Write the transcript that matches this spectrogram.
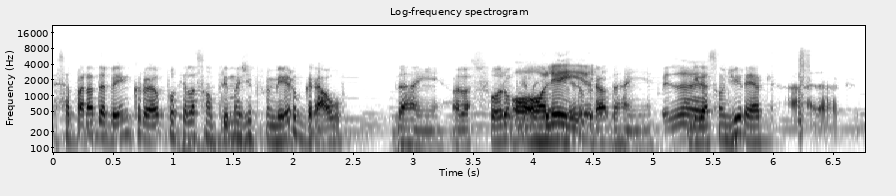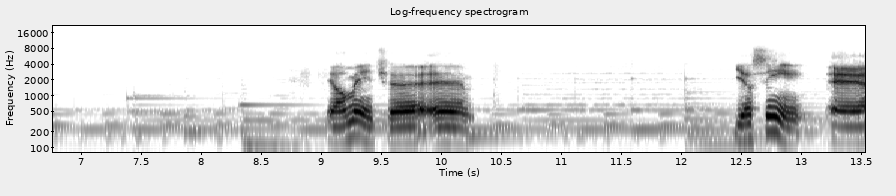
essa parada é bem cruel porque elas são primas de primeiro grau da rainha. Elas foram primas Olha de primeiro aí. grau da rainha. É. Ligação direta. Caraca. Realmente, é, é... E assim, é,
